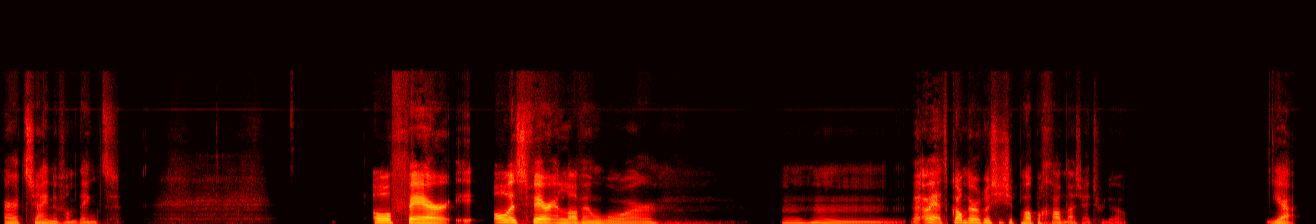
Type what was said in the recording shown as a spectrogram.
er het zijne van denkt. All fair, all is fair in love and war. Mhm. Oh ja, het kan door Russische propaganda, zei Trudeau. Ja,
